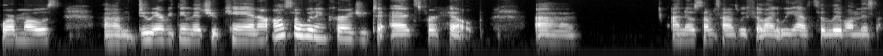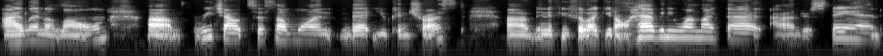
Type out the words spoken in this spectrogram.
foremost. Um, do everything that you can. I also would encourage you to ask for help. Uh, I know sometimes we feel like we have to live on this island alone. Um, reach out to someone that you can trust. Um, and if you feel like you don't have anyone like that, I understand.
